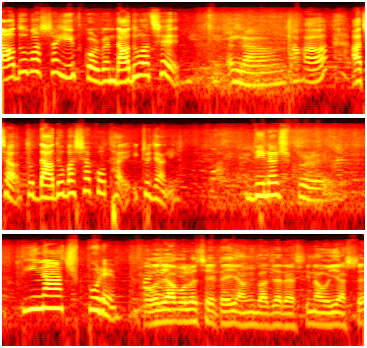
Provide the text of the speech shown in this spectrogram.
দাদু বাসায় ঈদ করবেন। দাদু আছে? না। আচ্ছা তো দাদু বাসা কোথায়? একটু জানি। দিনাজপুরে। দিনাজপুরে। ও যা বলেছে এটাই আমি বাজারে আসি না ওই আসে।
